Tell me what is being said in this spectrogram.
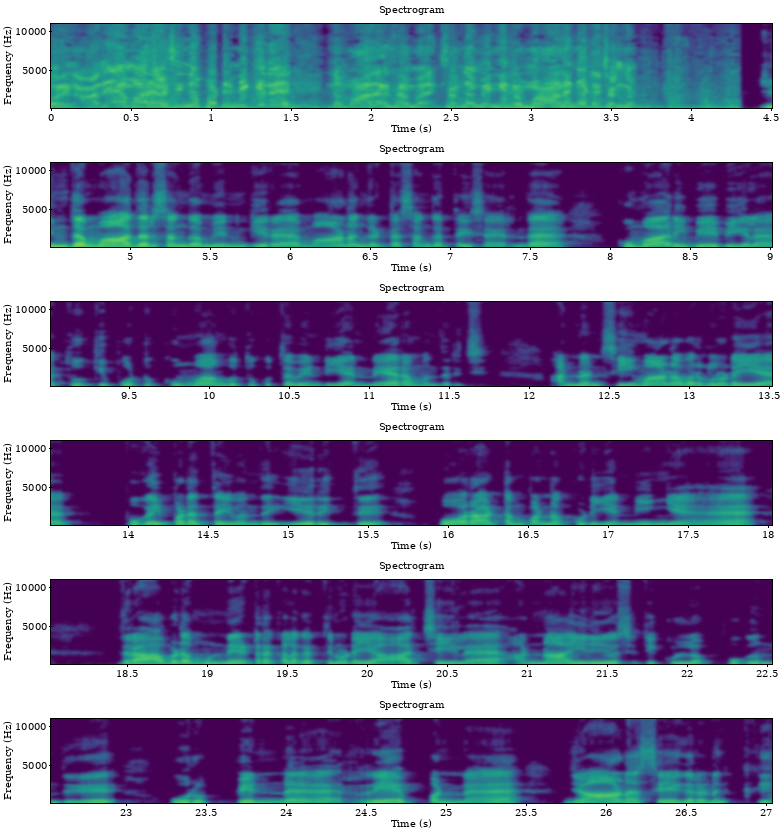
அதே மாதிரி அசிங்கப்பட்டு நிக்குது. இந்த மாதர் சங்க- சங்கம் என்கிற மானங்கட்ட சங்கம். இந்த மாதர் சங்கம் என்கிற மானங்கட்ட சங்கத்தை சேர்ந்த குமாரி பேபிகளை தூக்கி போட்டு கும்மாங்குத்து குத்த வேண்டிய நேரம் வந்துருச்சு. அண்ணன் சீமான் அவர்களுடைய புகைப்படத்தை வந்து எரித்து போராட்டம் பண்ணக்கூடிய நீங்கள் திராவிட முன்னேற்ற கழகத்தினுடைய ஆட்சியில் அண்ணா யூனிவர்சிட்டிக்குள்ளே புகுந்து ஒரு பெண்ணை ரேப் பண்ண ஞானசேகரனுக்கு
